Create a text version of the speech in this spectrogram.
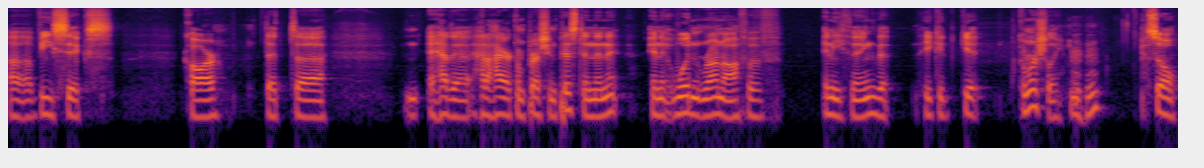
a V6 car that uh, had a had a higher compression piston in it, and it wouldn't run off of anything that he could get commercially. So,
